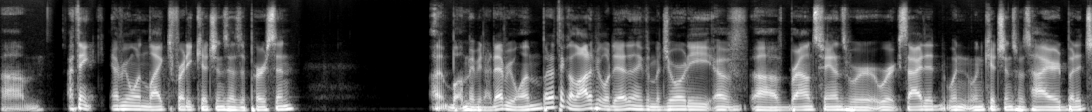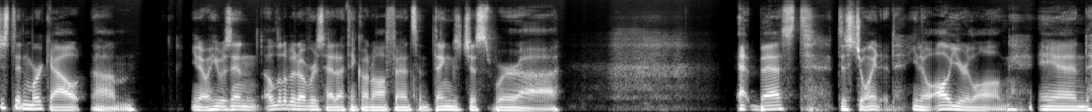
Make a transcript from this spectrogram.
Um, I think everyone liked Freddie Kitchens as a person. Uh, well, maybe not everyone, but I think a lot of people did. I think the majority of uh, Browns fans were were excited when when Kitchens was hired, but it just didn't work out. Um, you know, he was in a little bit over his head, I think, on offense, and things just were uh, at best disjointed. You know, all year long. And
